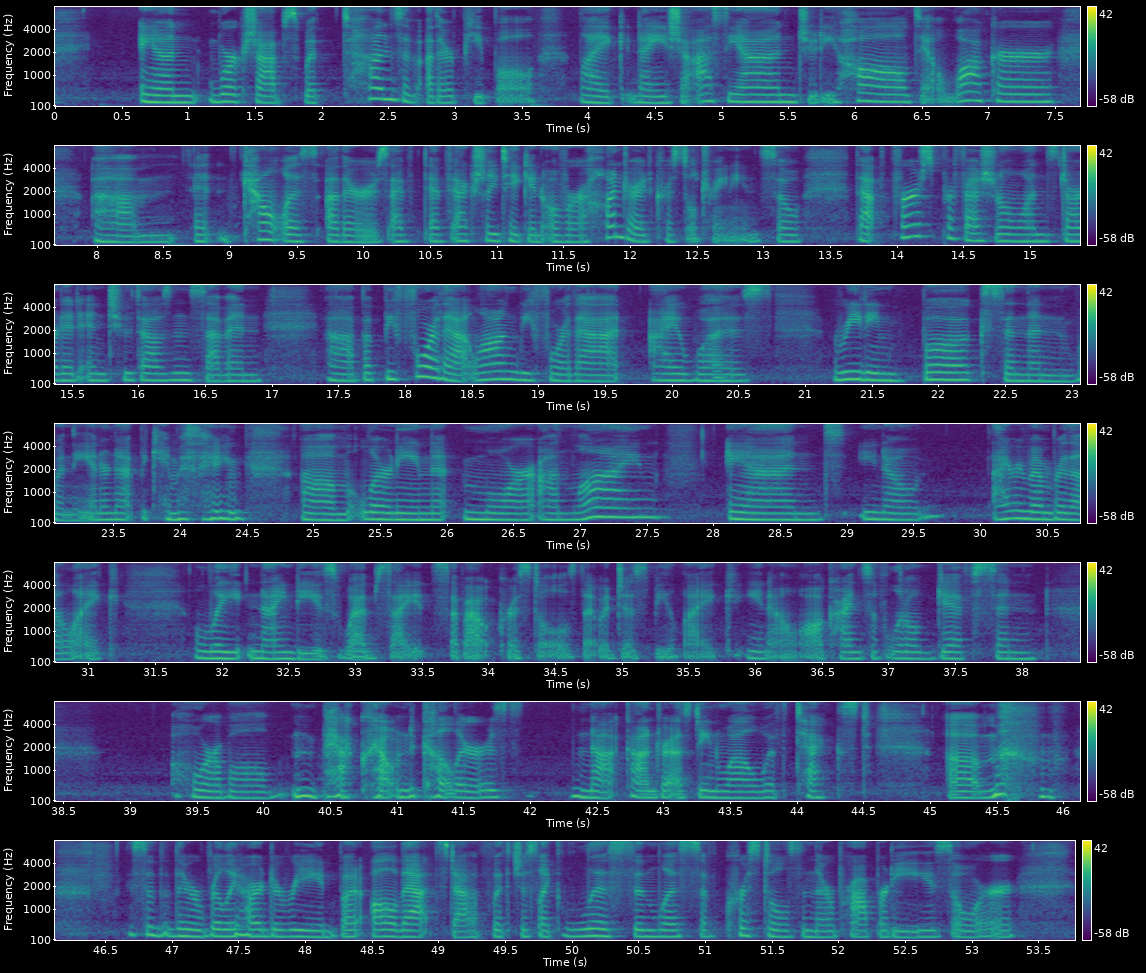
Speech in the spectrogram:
and workshops with tons of other people like Naisha Ahsian, Judy Hall, Dael Walker, um, and countless others. I've, I've actually taken over a hundred crystal trainings. So that first professional one started in 2007. Uh, but before that, long before that, I was reading books and then when the internet became a thing, um, learning more online. And, you know, I remember the like late 90s websites about crystals that would just be like, you know, all kinds of little gifts and horrible background colors not contrasting well with text. Um, so that they were really hard to read, but all that stuff with just like lists and lists of crystals and their properties or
